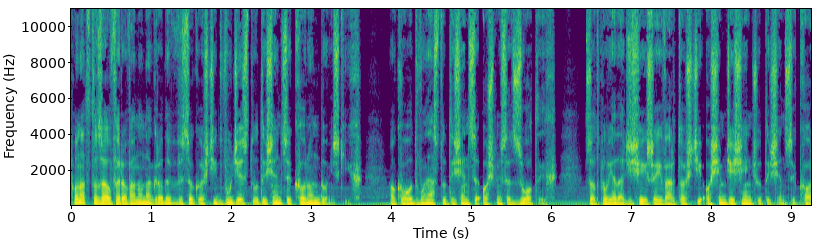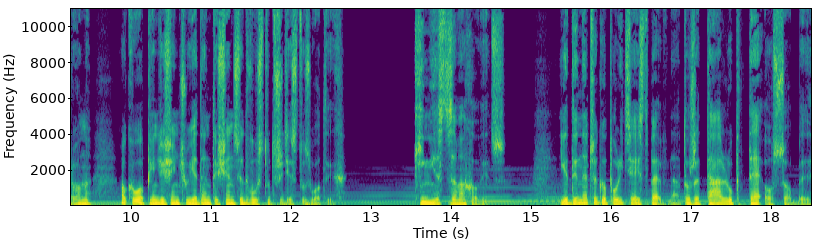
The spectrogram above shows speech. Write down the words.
Ponadto zaoferowano nagrodę w wysokości 20 tysięcy koron duńskich, około 12 800 złotych, co odpowiada dzisiejszej wartości 80 tysięcy koron, około 51 230 złotych. Kim jest zamachowiec? Jedyne, czego policja jest pewna, to że ta lub te osoby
